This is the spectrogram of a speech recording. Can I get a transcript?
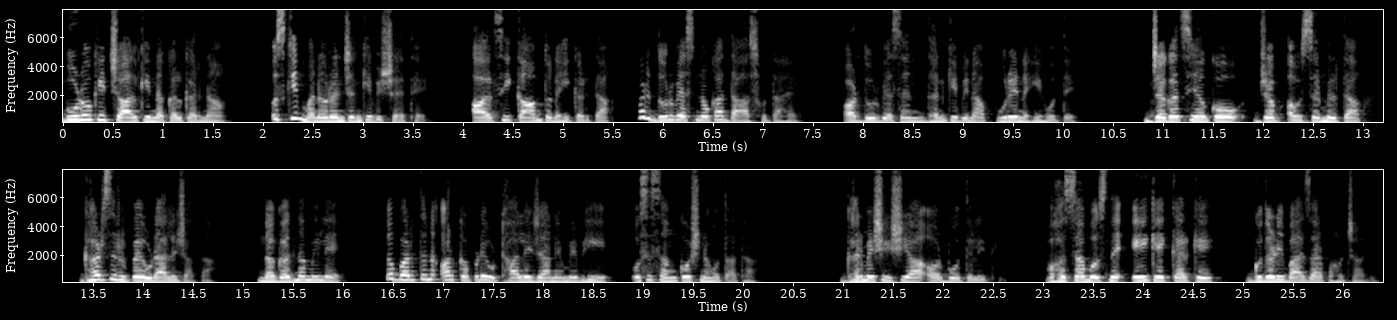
बूढ़ों की चाल की नकल करना, उसकी मनोरंजन के विषय थे। आलसी काम तो नहीं करता पर दुर्व्यसनों का दास होता है और दुर्व्यसन धन के बिना पूरे नहीं होते। जगत सिंह को जब अवसर मिलता, घर से रुपए उड़ा ले जाता। नगद न मिले तो बर्तन और कपड़े उठा ले जाने में भी उसे संकोच न होता था। घर में शीशिया और बोतलें थी। वह सब उसने एक एक करके गुदड़ी बाज़ार पहुँचा दी।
